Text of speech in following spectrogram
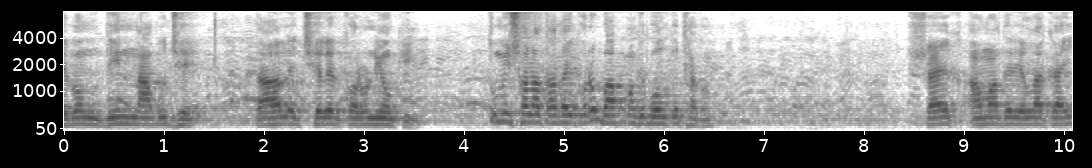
এবং দিন না বুঝে, তাহলে ছেলের করণীয় কি? তুমি সলাত আদায় করো, বাপ মাকে বলতে থাকো। শেখ, আমাদের এলাকায়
